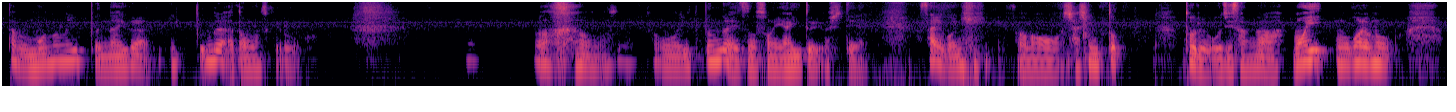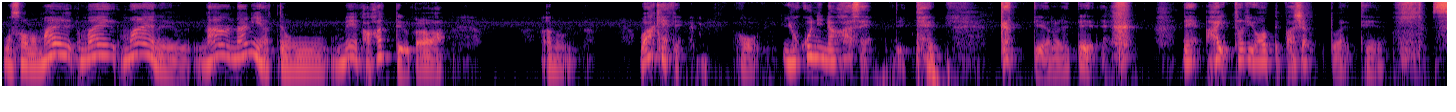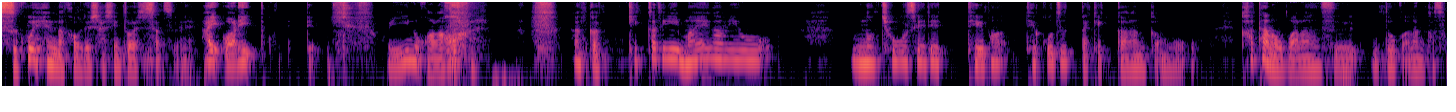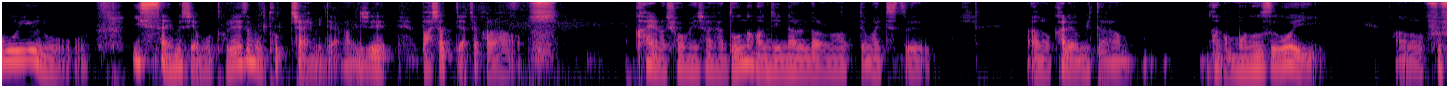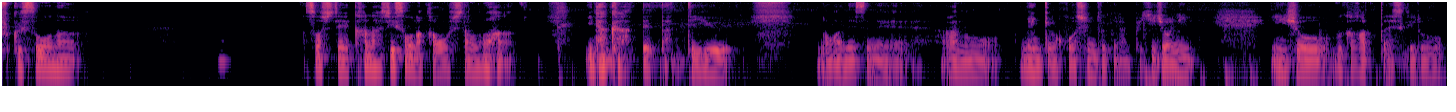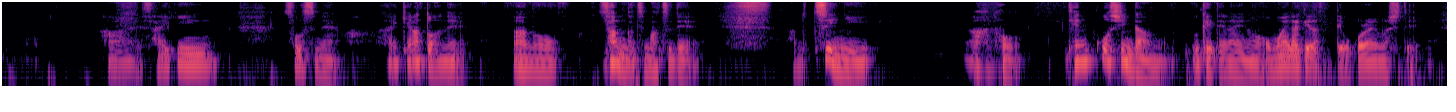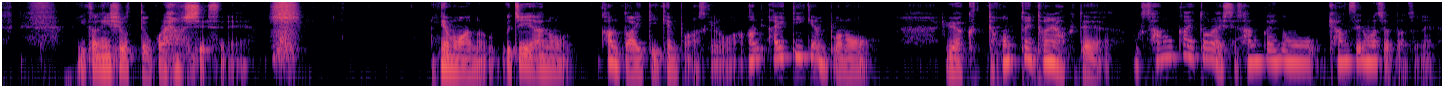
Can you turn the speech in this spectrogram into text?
多分ものの1分ないぐらい、1分ぐらいだと思うんですけど、あの、その1分ぐらいそのそのやりとりをして、最後に、その、写真撮、撮るおじさんが、もういいもうこれもう、もうその前、前、前ね、な、何やってももう目かかってるから、あの、分けて、こう、横に流せって言って、ガッてやられて、で、はい、撮るよってバシャッと言われて、すごい変な顔で写真撮らせてたんですよね。はい、終わりとかって言って、これいいのかなこれ。なんか、結果的に前髪を、の調整で手ば、手こずった結果、なんかもう、肩のバランスとかなんかそういうのを一切無視はもうとりあえずもう撮っちゃえみたいな感じでバシャってやったから、彼の証明写真はどんな感じになるんだろうなって思いつつ、あの、彼を見たら、なんかものすごい、あの、不服そうな、そして悲しそうな顔をしたまま、いなくなってったっていうのがですね、あの、免許の更新の時には非常に印象深かったですけど、はい、最近、そうですね、最近あとはね、あの、3月末で、あの、ついに、あの、健康診断受けてないのはお前だけだって怒られまして、いい加減にしろって怒られましてですね。でもあの、うちあの、関東 IT 憲法なんですけど、IT 憲法の予約って本当に取れなくて、僕3回トライして3回ともキャンセル待ちだったんですよね。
